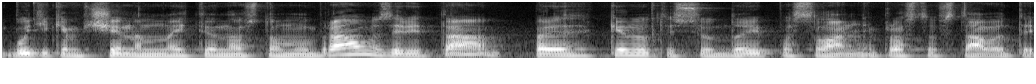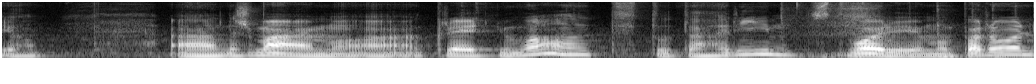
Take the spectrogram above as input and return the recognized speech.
будь-яким чином знайти на основному браузері та перекинути сюди посилання, просто вставити його. Е, Нажимаємо Create New Wallet, тут agree, створюємо пароль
